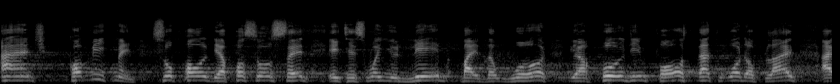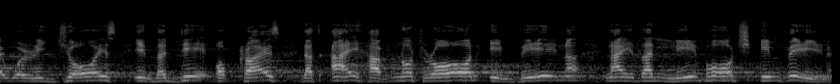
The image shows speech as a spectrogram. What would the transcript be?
and commitment. So Paul the apostle said, it is when you live by the word, you are holding forth that word of life. I will rejoice in the day of Christ that I have not run in vain, neither labored in vain.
